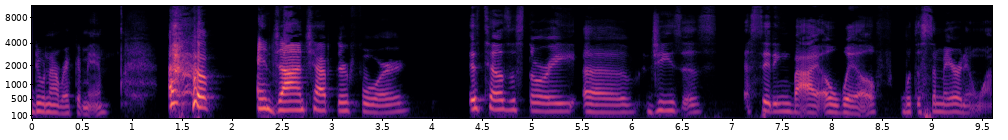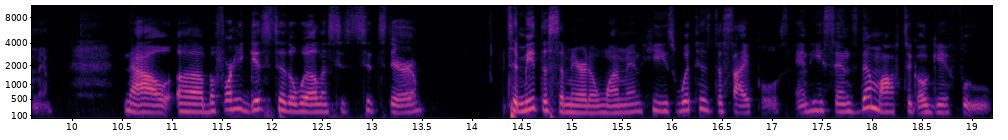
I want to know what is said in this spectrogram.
Do not recommend. in John chapter 4, it tells a story of Jesus sitting by a well with a Samaritan woman. Now, uh, before he gets to the well and sits there to meet the Samaritan woman, he's with his disciples and he sends them off to go get food.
